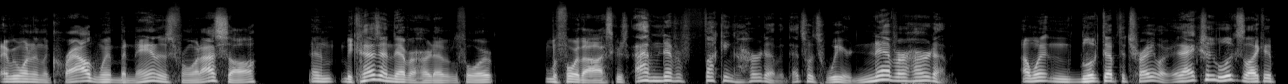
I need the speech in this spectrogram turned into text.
everyone in the crowd went bananas from what I saw. And because I never heard of it before, before the Oscars, I've never fucking heard of it. That's what's weird. Never heard of it. I went and looked up the trailer. It actually looks like it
